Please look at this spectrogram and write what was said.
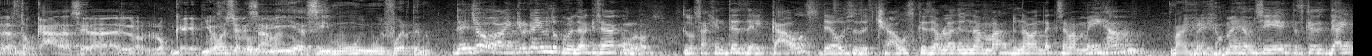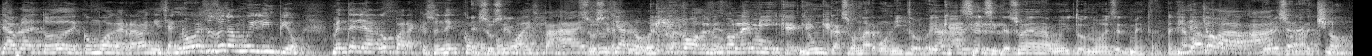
las tocadas, era lo, lo que yo más eso lo viví ¿no? así muy, muy fuerte, ¿no? De hecho, hay- creo que hay un documental que se llama como los, los agentes del caos, de Oasis de Chaos, que se habla de una, ma- de una banda que se llama Mayhem. Mayhem. Mayhem, sí, es que de ahí te habla de todo, de cómo agarraban y decían, no, eso suena muy limpio, métele algo para que suene como, Ensúcialo. como Ensúcialo. ensúcialo, El es mismo, el mismo Lemmy que, que- Nunca que- sonar bonito. Eh, Ajá. que si, si te suena bonito, no es death metal. el Y de llamado- hecho, a, a debe sonar chino. No,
